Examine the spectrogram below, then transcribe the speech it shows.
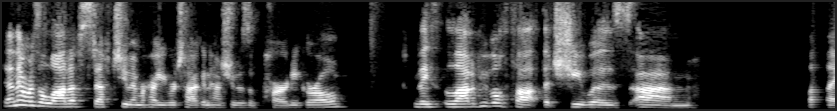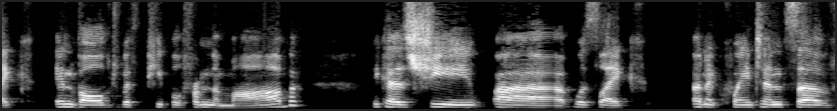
Then there was a lot of stuff too. Remember how you were talking how she was a party girl? They a lot of people thought that she was um, like involved with people from the mob because she uh, was like an acquaintance of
